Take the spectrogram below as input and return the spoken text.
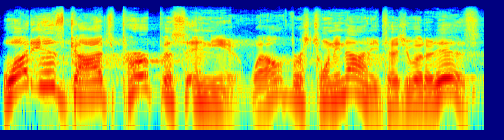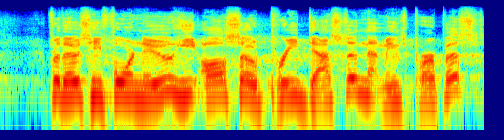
What is God's purpose in you? Well, verse 29, he tells you what it is. For those he foreknew, he also predestined, that means purposed,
